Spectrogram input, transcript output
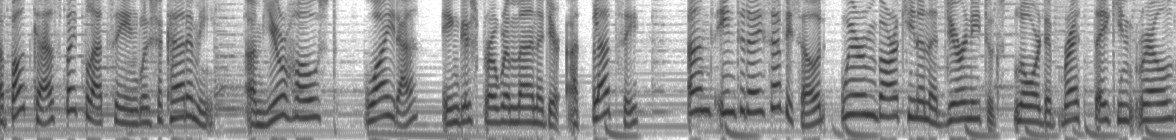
a podcast by Platzi English Academy. I'm your host, Waira, English Program Manager at Platzi, and in today's episode, we're embarking on a journey to explore the breathtaking realm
